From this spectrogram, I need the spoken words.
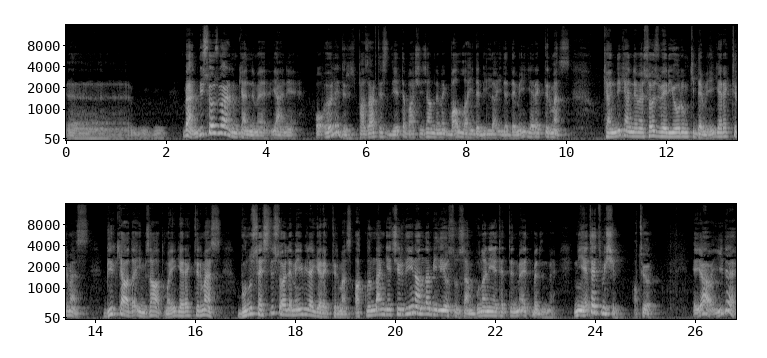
ee, ben bir söz verdim kendime yani o öyledir. Pazartesi diyete başlayacağım demek vallahi de billahi de demeyi gerektirmez. Kendi kendime söz veriyorum ki demeyi gerektirmez. Bir kağıda imza atmayı gerektirmez bunu sesli söylemeyi bile gerektirmez. Aklından geçirdiğin anda biliyorsun sen buna niyet ettin mi etmedin mi? Niyet etmişim atıyorum. E ya iyi de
